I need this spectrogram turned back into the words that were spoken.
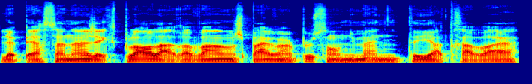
le personnage explore la revanche, perd un peu son humanité à travers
